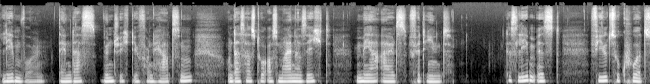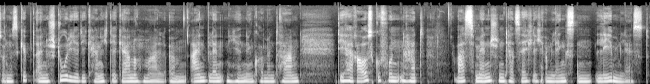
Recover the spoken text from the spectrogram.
leben wollen. Denn das wünsche ich dir von Herzen und das hast du aus meiner Sicht mehr als verdient. Das Leben ist viel zu kurz. Und es gibt eine Studie, die kann ich dir gerne nochmal ähm, einblenden hier in den Kommentaren, die herausgefunden hat, was Menschen tatsächlich am längsten leben lässt.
